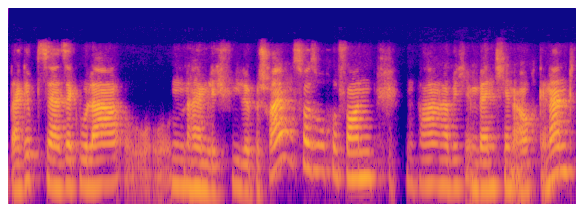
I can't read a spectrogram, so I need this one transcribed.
Da gibt es ja säkular unheimlich viele Beschreibungsversuche von. Ein paar habe ich im Bändchen auch genannt.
